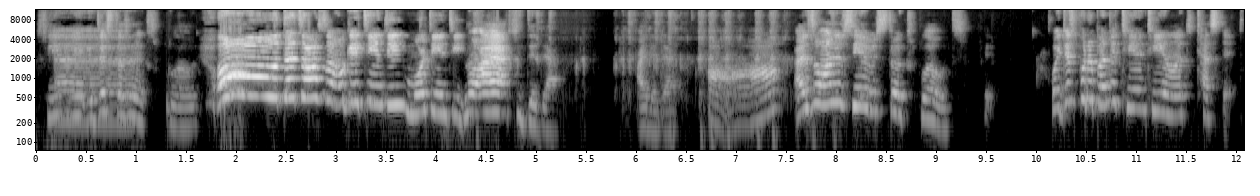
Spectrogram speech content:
See, you- it just Uh, doesn't explode. Oh, that's awesome. Okay, TNT. More TNT. No, I actually did that. I did that. Aww. I just wanted to see if it still explodes. Wait, just put a bunch of TNT and let's test it.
